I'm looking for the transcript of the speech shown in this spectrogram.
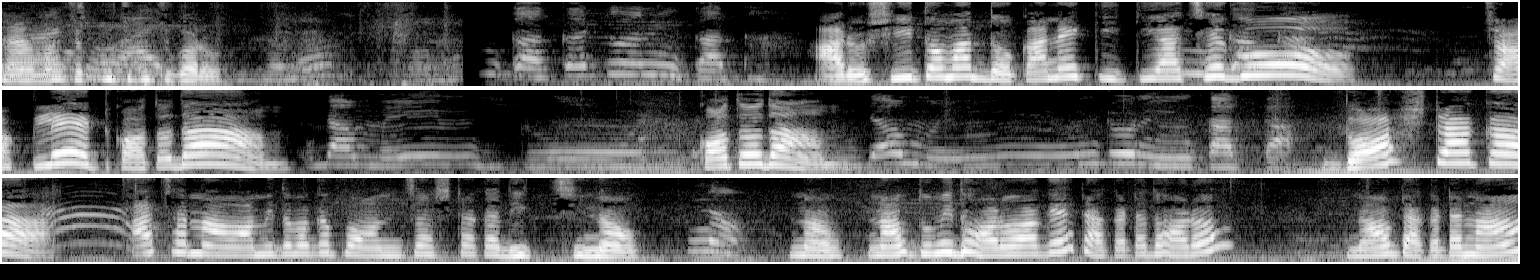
হ্যাঁ মাছটা কুচু কুচু করো। আরশি তোমার দোকানে কি কি আছে গো? চকলেট, কত দাম? কত দাম? দশ টাকা। আচ্ছা নাও আমি তোমাকে পঞ্চাশ টাকা দিচ্ছি নাও। নাও। নাও তুমি ধরো আগে টাকাটা ধরো। নাও টাকাটা নাও।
